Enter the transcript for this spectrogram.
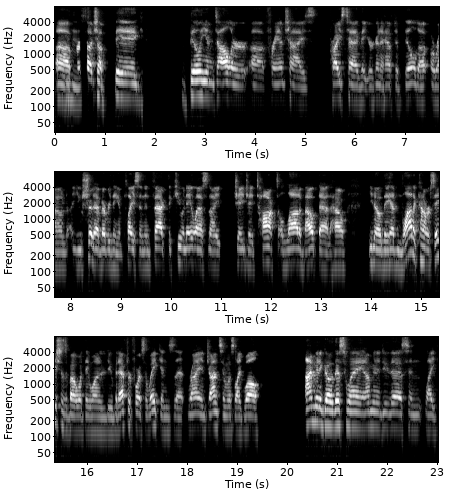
uh, for hmm such a big billion dollar uh, franchise price tag that you're going to have to build up around. You should have everything in place. And in fact, the Q and A last night, JJ talked a lot about that. How you know they had a lot of conversations about what they wanted to do, but after Force Awakens, that Rian Johnson was like, well I'm gonna go this way and I'm gonna do this and like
